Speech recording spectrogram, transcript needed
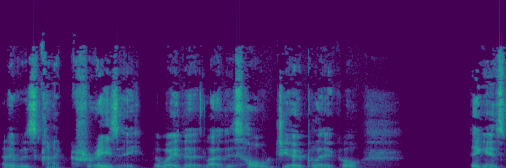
and it was kind of crazy the way that like this whole geopolitical thing is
